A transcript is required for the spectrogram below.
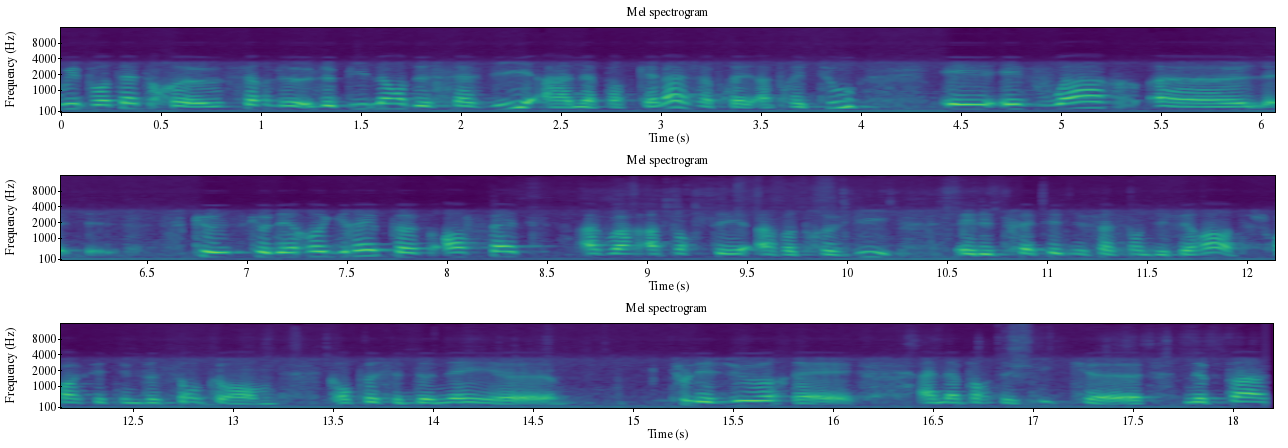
oui, peut-être euh, faire le, bilan de sa vie à n'importe quel âge, après, tout, et, voir euh, ce, que, ce que les regrets peuvent en fait avoir apporté à votre vie et les traiter d'une façon différente. Je crois que c'est une leçon qu'on qu'on peut se donner tous les jours et à n'importe qui ne pas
